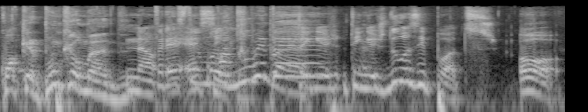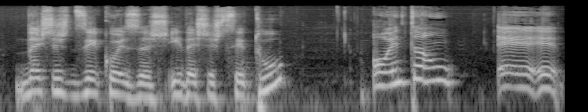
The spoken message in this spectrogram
qualquer pum que eu mande? Não, Parece é, é assim, lupa. tinhas, tinhas duas hipóteses. Ou deixas de dizer coisas e deixas de ser tu, ou então é- é,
